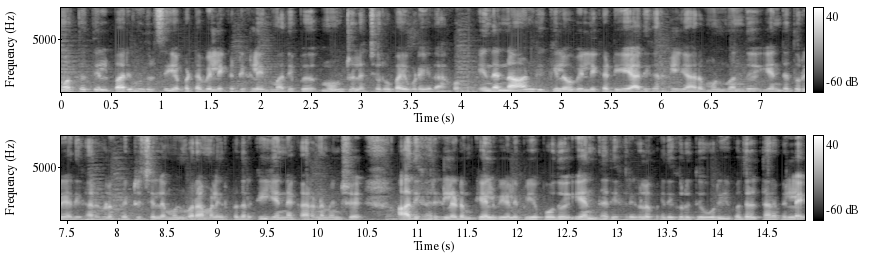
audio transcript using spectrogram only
மொத்தத்தில் பறிமுதல் செய்யப்பட்ட வெள்ளிக்கட்டிகளின் மதிப்பு மூன்று லட்சம் ரூபாய் உடையதாகும். இந்த நான்கு கிலோ வெள்ளிக்கட்டியை அதிகாரிகள் யாரும் முன்வந்து எந்த துறை அதிகாரிகளும் பெற்றுச் செல்ல முன்வராமல் இருப்பதற்கு என்ன காரணம் என்று அதிகாரிகளிடம் கேள்வி எழுப்பிய போது எந்த அதிகாரிகளும் இது குறித்து உரிய பதில் தரவில்லை.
